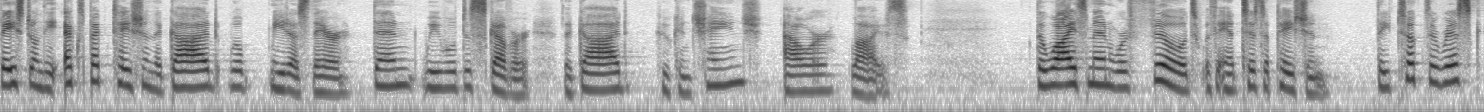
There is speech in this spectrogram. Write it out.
based on the expectation that God will meet us there, then we will discover the God who can change our lives. The wise men were filled with anticipation. They took the risk,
